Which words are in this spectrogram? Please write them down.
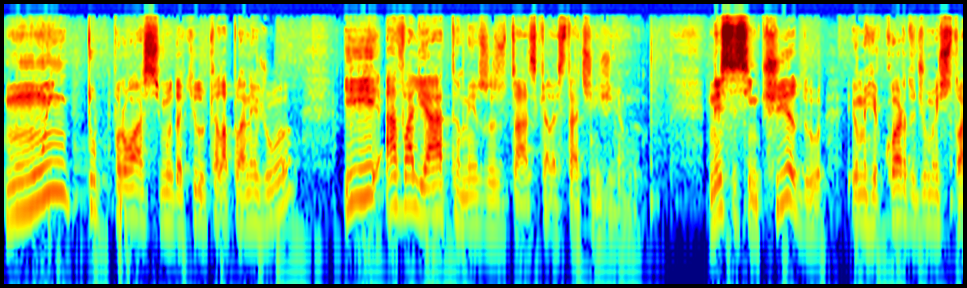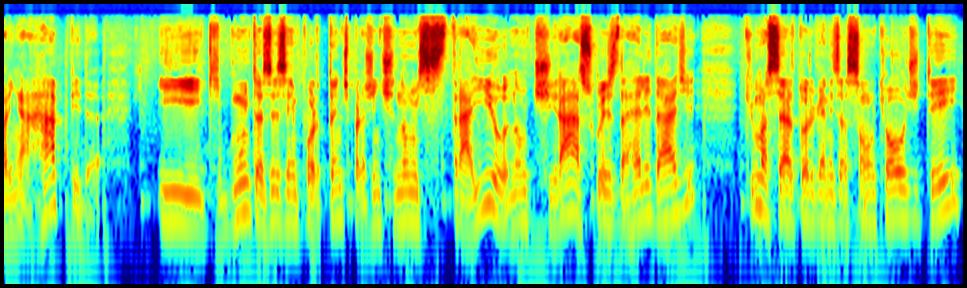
muito próximo daquilo que ela planejou e avaliar também os resultados que ela está atingindo. Nesse sentido, eu me recordo de uma historinha rápida e que muitas vezes é importante para a gente não extrair ou não tirar as coisas da realidade, que uma certa organização que eu auditei,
